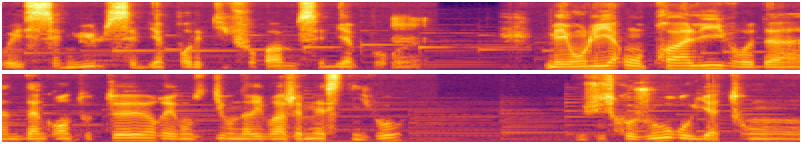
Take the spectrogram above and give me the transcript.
oui, c'est nul, c'est bien pour des petits forums, c'est bien pour... Hmm. Mais on, lit, on prend un livre d'un grand auteur et on se dit, on n'arrivera jamais à ce niveau jusqu'au jour où il y a ton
